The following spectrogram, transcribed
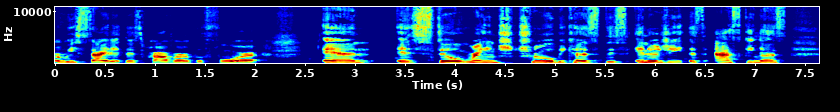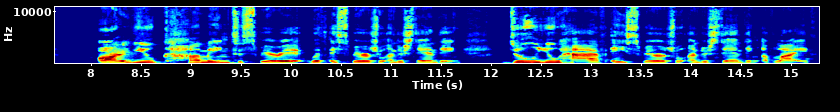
recited this proverb before and it still reigns true because this energy is asking us are you coming to spirit with a spiritual understanding? Do you have a spiritual understanding of life?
